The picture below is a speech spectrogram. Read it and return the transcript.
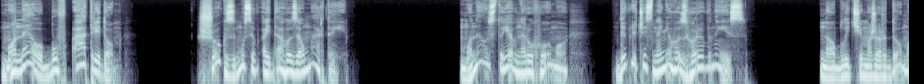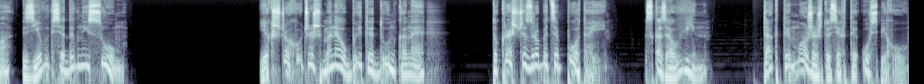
Монео був Атрідом. Шок змусив Айдаго завмерти. Монео стояв нерухомо, дивлячись на нього згори вниз. На обличчі мажордома з'явився дивний сум. Якщо хочеш мене вбити, Дункане, то краще зроби це потай, сказав він. Так ти можеш досягти успіху.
